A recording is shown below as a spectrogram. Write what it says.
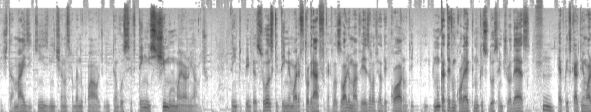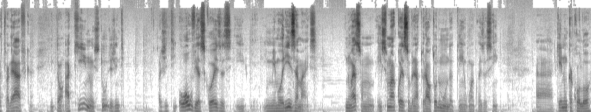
a gente está mais de 15, 20 anos trabalhando com áudio, então você tem um estímulo maior em áudio. Tem, tem pessoas que têm memória fotográfica, elas olham uma vez, elas já decoram. Tem- nunca teve um colega que nunca estudou, sempre tirou 10. É porque esse cara tem memória fotográfica. Então, aqui no estúdio, a gente, a gente ouve as coisas e, e memoriza mais. E não é só. isso não é uma coisa sobrenatural, todo mundo tem alguma coisa assim. Ah, quem nunca colou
